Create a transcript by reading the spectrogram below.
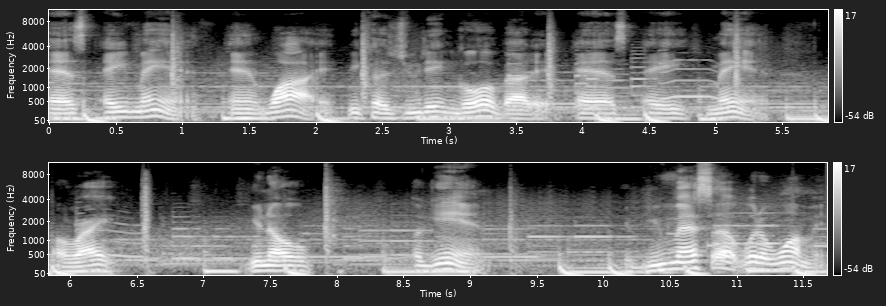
as a man. And why? Because you didn't go about it as a man. All right. You know, again, if you mess up with a woman,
